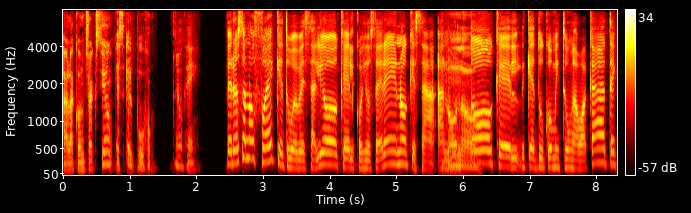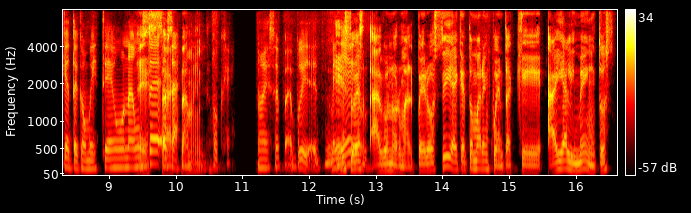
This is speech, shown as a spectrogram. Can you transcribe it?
a la contracción es el pujo. Ok. Pero eso no fue que tu bebé salió, que él cogió sereno, que se anortó, que, él- que tú comiste un aguacate, que te comiste una, un ce- O sea, Exactamente. ok. No, eso, es- porque me Eso es algo normal, pero sí hay que tomar en cuenta que hay alimentos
